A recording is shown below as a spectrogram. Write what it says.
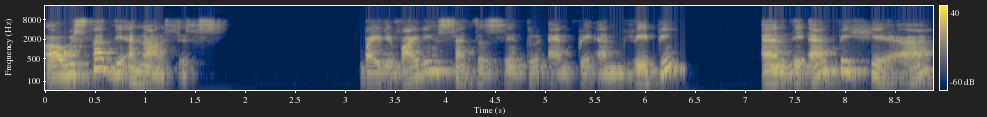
uh, we start the analysis by dividing sentence into NP and VP. And the NP here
